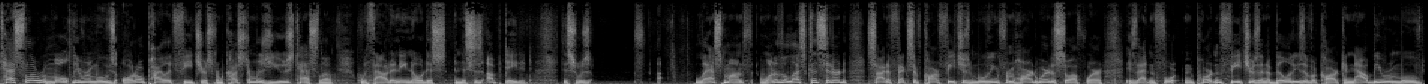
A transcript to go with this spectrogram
Tesla remotely removes autopilot features from customers' used Tesla without any notice, and this is updated. This was uh, last month. One of the less considered side effects of car features moving from hardware to software is that important features and abilities of a car can now be removed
